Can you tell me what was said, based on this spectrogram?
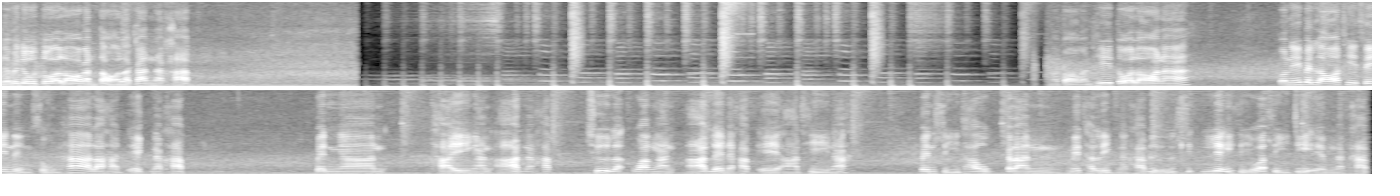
เดี๋ยวไปดูตัวล้อกันต่อแล้วกันนะครับมาต่อกันที่ตัวล้อนะ ตัวนี้เป็นล้อ TC 105รหัส X นะครับ เป็นงานไทยงานอาร์ตนะครับ ชื่อละว่างานอาร์ตเลยนะครับ ART นะ เป็นสีเทากรันเมทัลลิกนะครับ หรือเรียกอีกสีว่าสี GM นะครับ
